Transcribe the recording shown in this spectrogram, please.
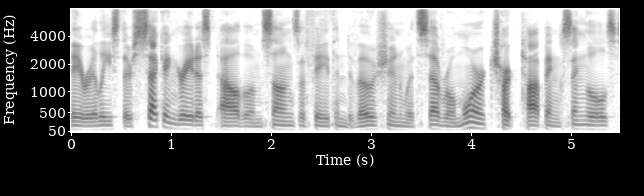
They released their second greatest album, Songs of Faith and Devotion, with several more chart topping singles.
